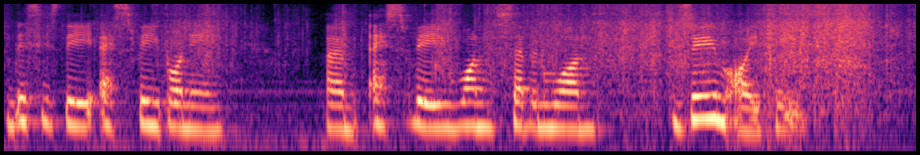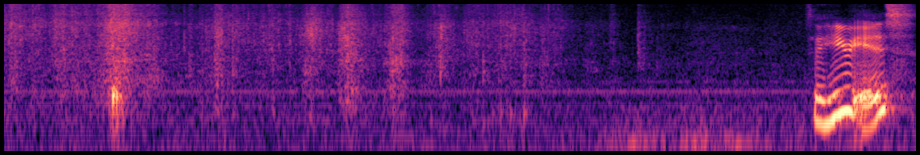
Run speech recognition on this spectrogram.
This is the Svbony um, SV171 zoom eyepiece. So here it is.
